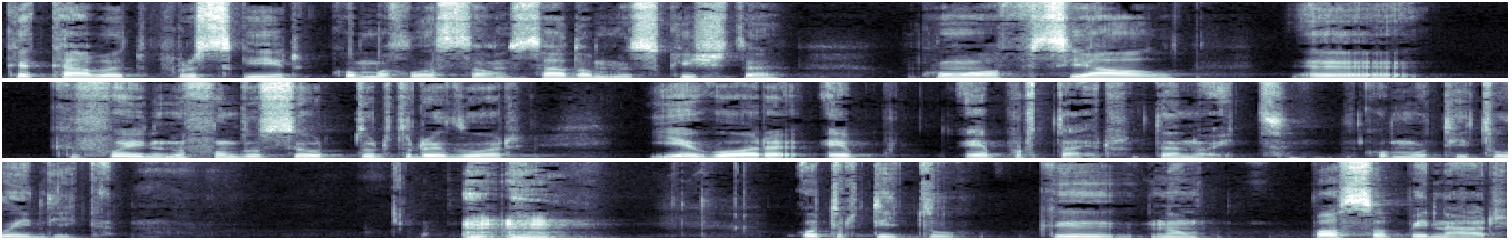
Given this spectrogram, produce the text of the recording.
que acaba de prosseguir com uma relação sadomasoquista com um oficial uh, que foi, no fundo, o seu torturador e agora é é porteiro da noite, como o título indica. Outro título que não posso opinar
